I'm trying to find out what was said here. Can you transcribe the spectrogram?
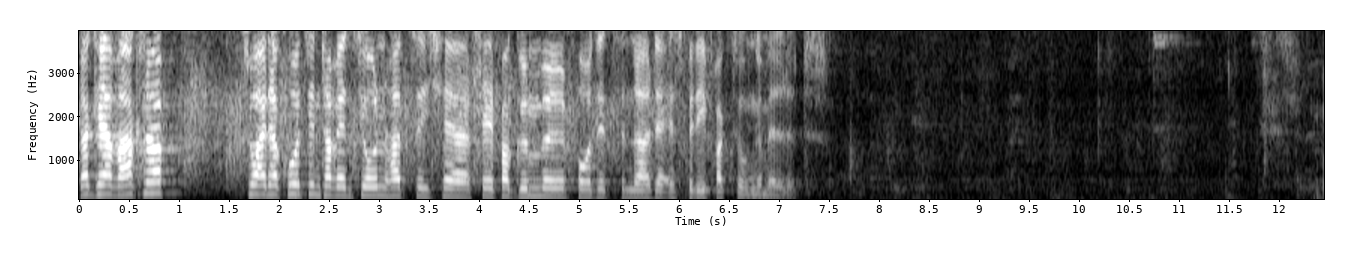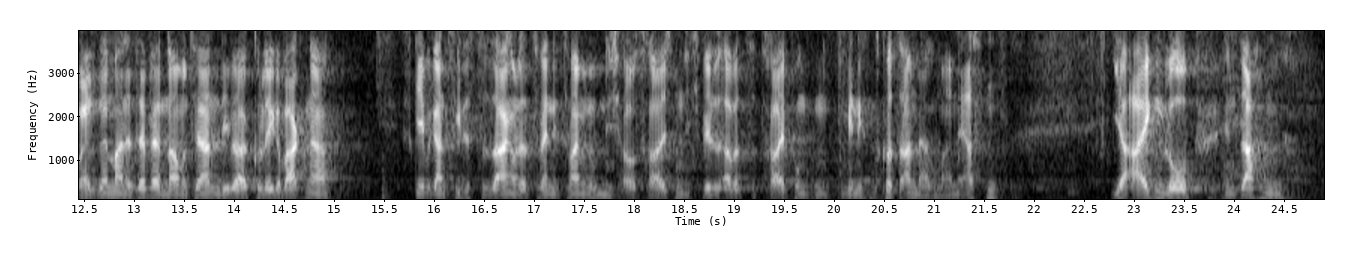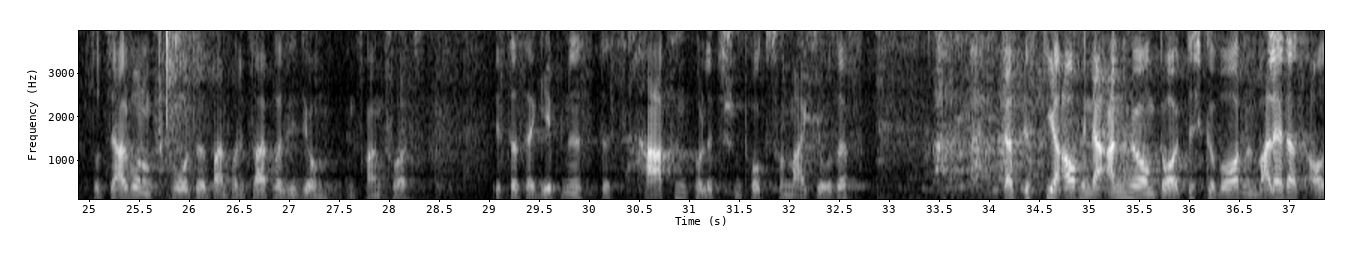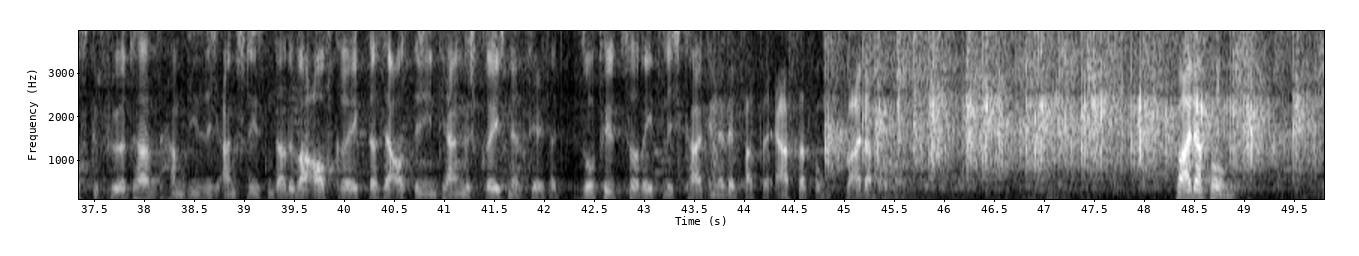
Danke, Herr Wagner. Zu einer Kurzintervention hat sich Herr Schäfer-Gümbel, Vorsitzender der SPD-Fraktion, gemeldet. Herr Präsident, meine sehr verehrten Damen und Herren! Lieber Kollege Wagner, es gäbe ganz vieles zu sagen, aber dazu werden die zwei Minuten nicht ausreichen. Ich will aber zu drei Punkten wenigstens kurze Anmerkungen machen. Erstens. Ihr Eigenlob in Sachen Sozialwohnungsquote beim Polizeipräsidium in Frankfurt ist das Ergebnis des harten politischen Drucks von Mike Joseph. Das ist hier auch in der Anhörung deutlich geworden. Weil er das ausgeführt hat, haben Sie sich anschließend darüber aufgeregt, dass er aus den internen Gesprächen erzählt hat. So viel zur Redlichkeit in der Debatte. Erster Punkt. Zweiter Punkt. Zweiter Punkt.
